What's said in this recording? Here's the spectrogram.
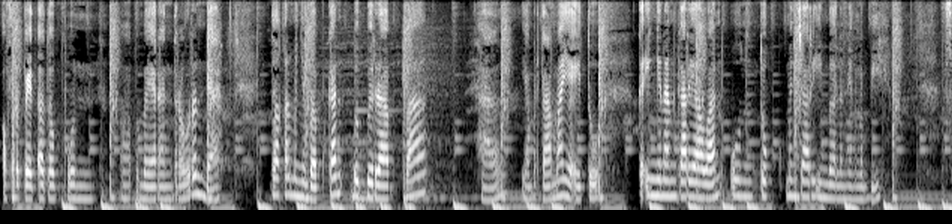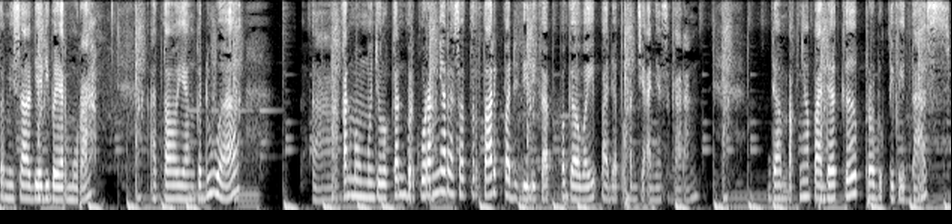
overpaid ataupun uh, pembayaran terlalu rendah, itu akan menyebabkan beberapa hal. Yang pertama yaitu keinginan karyawan untuk mencari imbalan yang lebih, semisal dia dibayar murah, atau yang kedua akan memunculkan berkurangnya rasa tertarik pada diri pegawai pada pekerjaannya sekarang. Dampaknya pada keproduktivitas.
